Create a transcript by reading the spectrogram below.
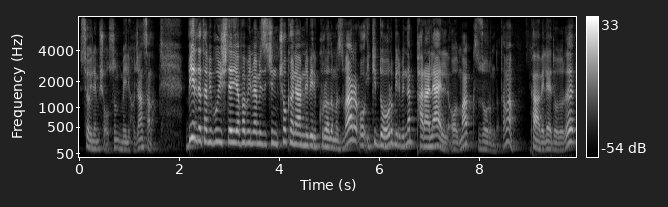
söylemiş olsun Melih Hocan sana. Bir de tabii bu işleri yapabilmemiz için çok önemli bir kuralımız var. O iki doğru birbirine paralel olmak zorunda tamam Kahveli doğru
